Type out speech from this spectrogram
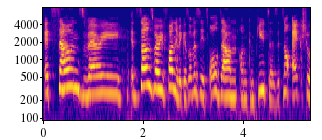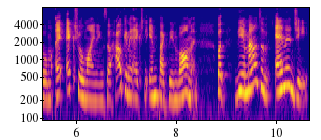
it sounds very it sounds very funny because obviously it's all down on computers. It's not actual actual mining, so how can it actually impact the environment? But the amount of energy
